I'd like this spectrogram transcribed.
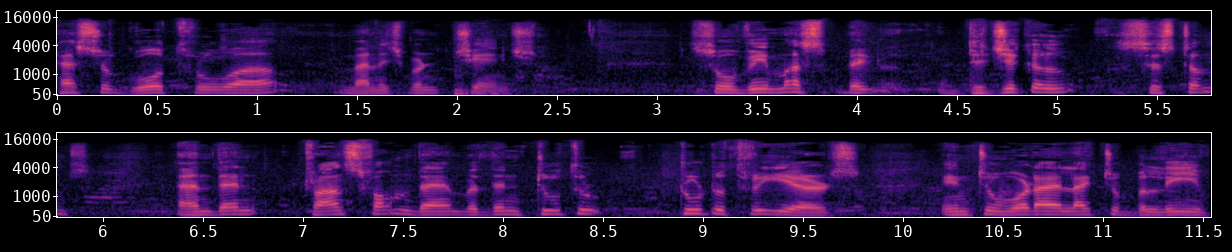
has to go through a management change. So we must build digital systems and then transform them within two to two to three years into what I like to believe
